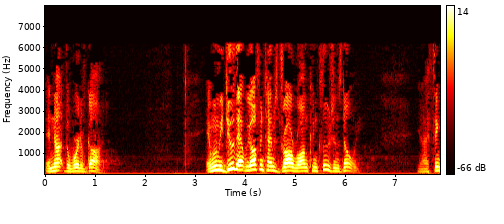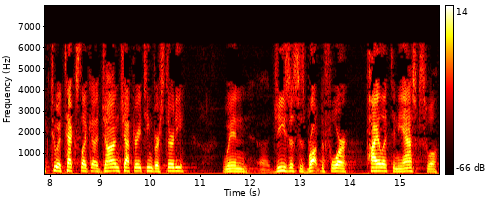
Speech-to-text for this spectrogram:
and not the Word of God? And when we do that, we oftentimes draw wrong conclusions, don't we? You know, I think to a text like uh, John chapter 18 verse 30, when uh, Jesus is brought before Pilate and he asks, well,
